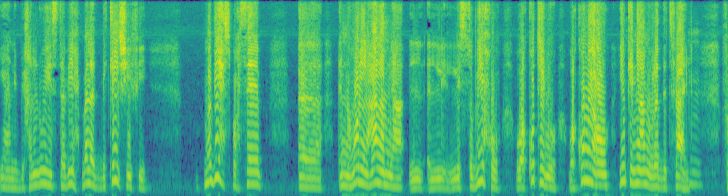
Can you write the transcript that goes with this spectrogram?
يعني بيخلوه يستبيح بلد بكل شيء فيه. ما بيحسبوا حساب آه إنه هول العالم اللي استبيحوا وقتلوا وقمعوا يمكن يعملوا ردة فعل. ف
